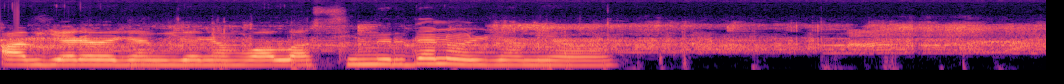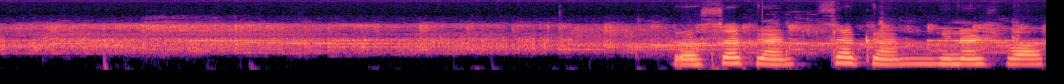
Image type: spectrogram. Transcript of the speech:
Abi geri vereceğim gideceğim. Vallahi sinirden öleceğim ya. Ya sakın sakın güneş bat.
